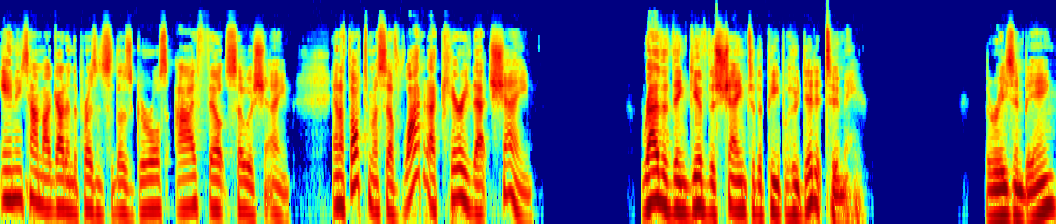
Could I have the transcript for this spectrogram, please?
anytime I got in the presence of those girls, I felt so ashamed. And I thought to myself, why did I carry that shame rather than give the shame to the people who did it to me? The reason being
